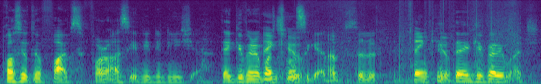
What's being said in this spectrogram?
positive vibes for us in Indonesia. Thank you very thank much you once again. absolutely thank you Thank you very much.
